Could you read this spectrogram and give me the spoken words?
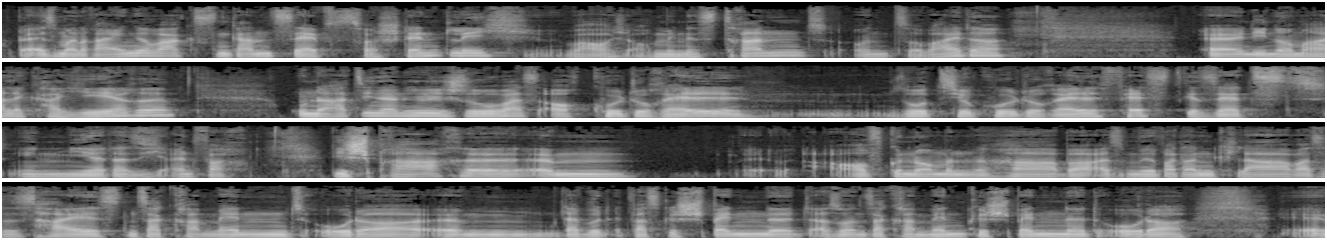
Und da ist man reingewachsen, ganz selbstverständlich, war ich auch Ministrant und so weiter, äh, die normale Karriere. Und da hat sich natürlich sowas auch kulturell, soziokulturell festgesetzt in mir, dass ich einfach die Sprache ähm, aufgenommen habe. Also mir war dann klar, was es heißt, ein Sakrament oder ähm, da wird etwas gespendet, also ein Sakrament gespendet oder äh,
